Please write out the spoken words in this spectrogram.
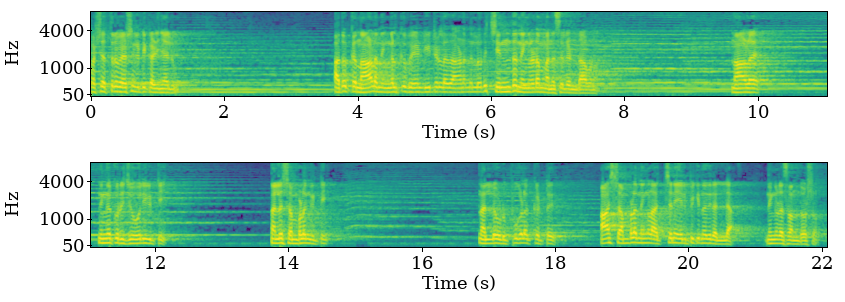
പക്ഷെ എത്ര വേഷം കിട്ടിക്കഴിഞ്ഞാലും അതൊക്കെ നാളെ നിങ്ങൾക്ക് വേണ്ടിയിട്ടുള്ളതാണെന്നുള്ളൊരു ചിന്ത നിങ്ങളുടെ മനസ്സിലുണ്ടാവണം. നാളെ നിങ്ങൾക്കൊരു ജോലി കിട്ടി നല്ല ശമ്പളം കിട്ടി നല്ല ഉടുപ്പുകളൊക്കെ ഇട്ട് ആ ശമ്പളം നിങ്ങൾ അച്ഛനെ ഏൽപ്പിക്കുന്നതിലല്ല നിങ്ങളുടെ സന്തോഷം.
